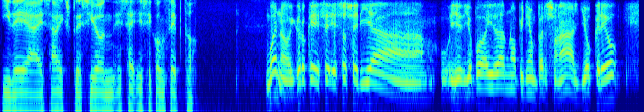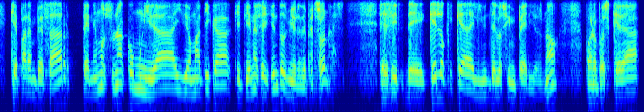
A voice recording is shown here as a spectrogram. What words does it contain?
idea, esa expresión, ese, ese concepto? Bueno, yo creo que eso sería, yo puedo ahí dar una opinión personal. Yo creo que para empezar tenemos una comunidad idiomática que tiene 600 millones de personas. Es decir, de qué es lo que queda de, los imperios, ¿no? Bueno, pues queda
